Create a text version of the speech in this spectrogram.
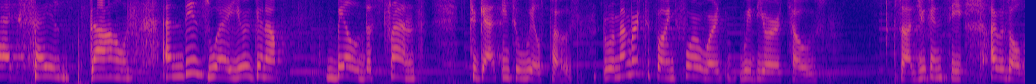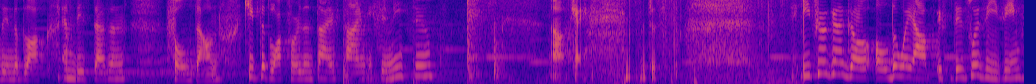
exhale down, and this way you're gonna build the strength to get into wheel pose. Remember to point forward with your toes. So as you can see, I was holding the block and this doesn't fall down. Keep the block for the entire time if you need to. Oh, okay, just if you're gonna go all the way up, if this was easy,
